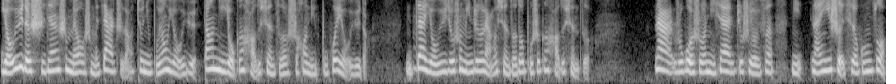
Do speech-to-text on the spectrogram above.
犹豫的时间是没有什么价值的，就你不用犹豫。当你有更好的选择的时候，你不会犹豫的。你再犹豫，就说明这个两个选择都不是更好的选择。那如果说你现在就是有一份你难以舍弃的工作，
